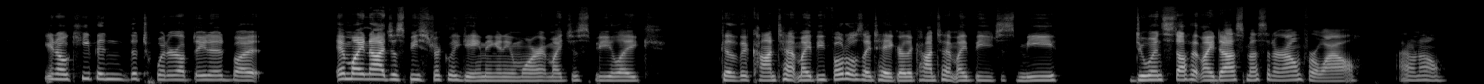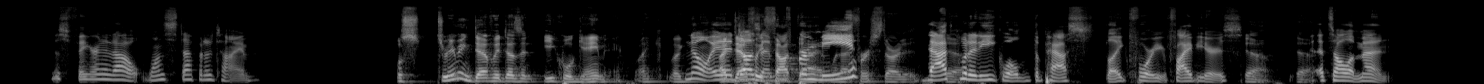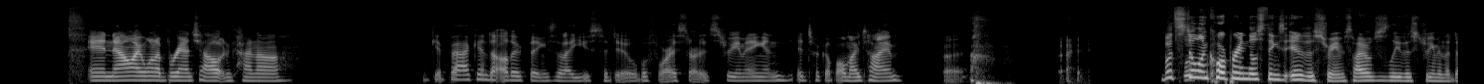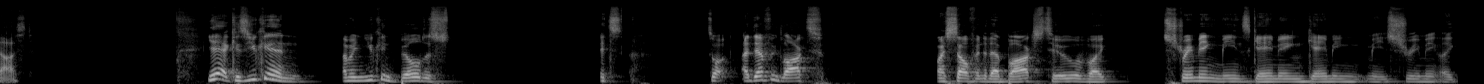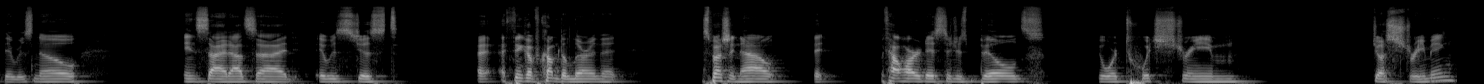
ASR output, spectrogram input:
you know, keeping the Twitter updated, but it might not just be strictly gaming anymore. It might just be like because the content might be photos I take, or the content might be just me doing stuff at my desk, messing around for a while. I don't know. Just figuring it out one step at a time. Well, streaming definitely doesn't equal gaming. Like, like No, I it definitely doesn't. thought For I me, first started. That's yeah. what it equaled the past like four, five years. Yeah, yeah. That's all it meant. And now I want to branch out and kind of get back into other things that I used to do before I started streaming, and it took up all my time. Right. right. But still incorporating those things into the stream, so I don't just leave the stream in the dust. Yeah, because you can. I mean, you can build a. It's so I definitely locked myself into that box too of like streaming means gaming, gaming means streaming. Like there was no inside outside. It was just. I, I think I've come to learn that, especially now, that with how hard it is to just build your Twitch stream, just streaming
